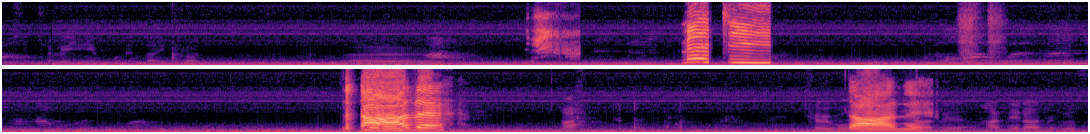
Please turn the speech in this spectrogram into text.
친추를 이미 보냈다니까 에이. 매지. 나 안 해. 결국 나 안 해. 아내라는- 아내라는 것을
